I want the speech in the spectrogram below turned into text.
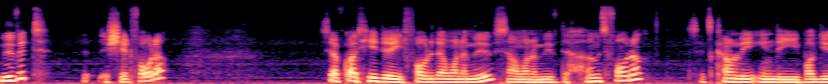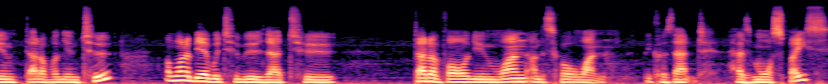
move it, the shared folder. So I've got here the folder that I want to move. So I want to move the homes folder. So it's currently in the volume data volume 2. I want to be able to move that to data volume 1 underscore 1 because that has more space.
